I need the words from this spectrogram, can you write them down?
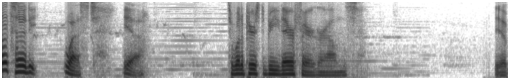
Let's head west. Yeah. To what appears to be their fairgrounds. Yep.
